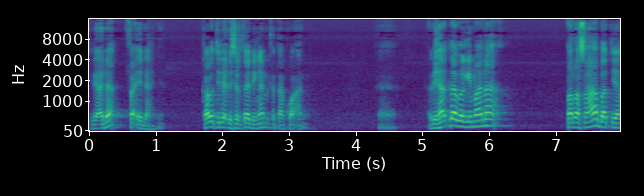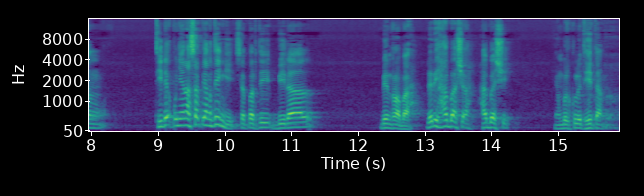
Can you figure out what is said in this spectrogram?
Tidak ada faedahnya. Kalau tidak disertai dengan ketakwaan. Ya. Lihatlah bagaimana para sahabat yang tidak punya nasab yang tinggi seperti Bilal bin Rabah dari Habasyah, Habasyi yang berkulit hitam.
